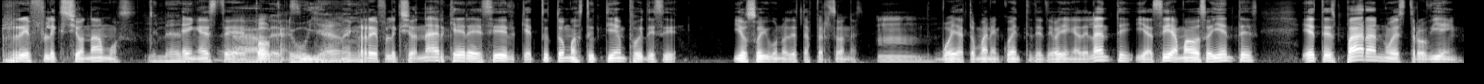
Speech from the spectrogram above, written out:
reflexionamos Amen. en este podcast. Aleluya. Yeah. Amén. Reflexionar quiere decir que tú tomas tu tiempo y decir, yo soy uno de estas personas. Mm. Voy a tomar en cuenta desde hoy en adelante. Y así, amados oyentes, este es para nuestro bien.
